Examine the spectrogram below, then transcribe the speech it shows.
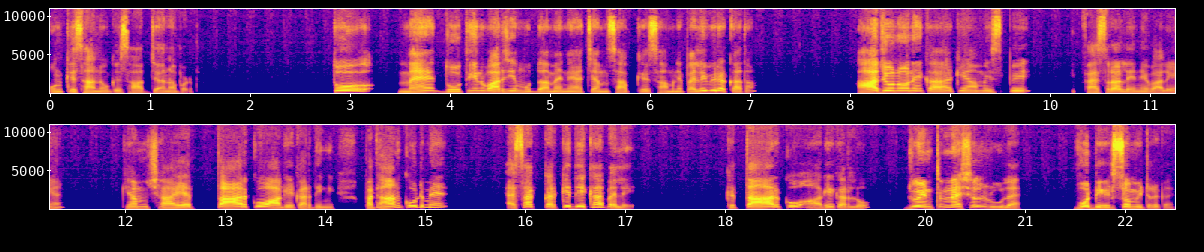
उन किसानों के साथ जाना पड़ता। तो मैं दो तीन बार ये मुद्दा मैंने एच एम साहब के सामने पहले भी रखा था। आज उन्होंने कहा कि हम इस पे फैसला लेने वाले हैं कि हम शायद तार को आगे कर देंगे। पठानकोट में ऐसा करके देखा है पहले कि तार को आगे कर लो, जो इंटरनेशनल रूल है, वो डेढ़ सौ मीटर का है।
